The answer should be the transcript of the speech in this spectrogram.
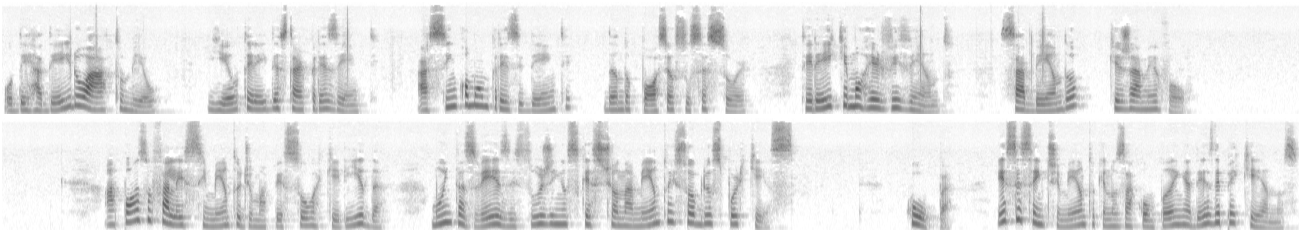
o derradeiro ato meu, e eu terei de estar presente, assim como um presidente dando posse ao sucessor. Terei que morrer vivendo, sabendo que já me vou. Após o falecimento de uma pessoa querida, muitas vezes surgem os questionamentos sobre os porquês. Culpa. Esse sentimento que nos acompanha desde pequenos,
